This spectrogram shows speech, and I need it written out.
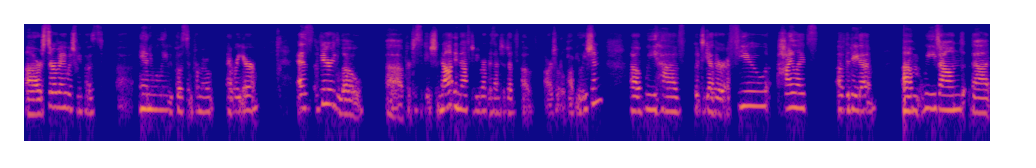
Our survey, which we post uh, annually, we post and promote every year, as very low uh, participation, not enough to be representative of our total population. Uh, we have put together a few highlights of the data. Um, we found that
